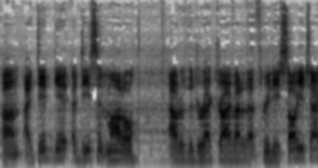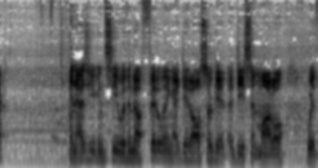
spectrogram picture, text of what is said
Um, I did get a decent model out of the direct drive, out of that 3D Solutech. And as you can see with enough fiddling, I did also get a decent model with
